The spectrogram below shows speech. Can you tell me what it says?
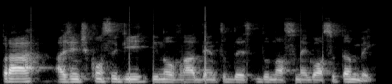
para a gente conseguir inovar dentro de, do nosso negócio também.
